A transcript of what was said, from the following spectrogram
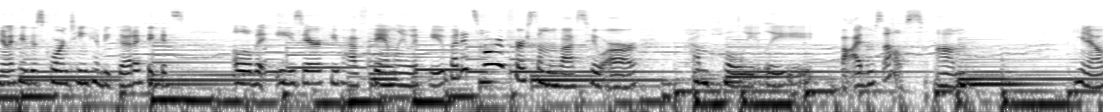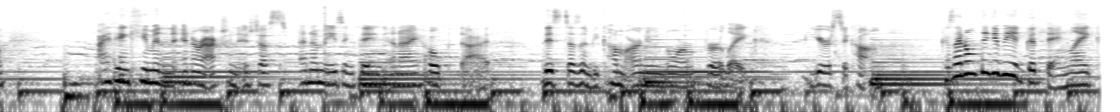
you know, I think this quarantine can be good. I think it's a little bit easier if you have family with you, but it's hard for some of us who are completely by themselves. Um, you know, I think human interaction is just an amazing thing, and I hope that this doesn't become our new norm for like years to come. Because I don't think it'd be a good thing. Like,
